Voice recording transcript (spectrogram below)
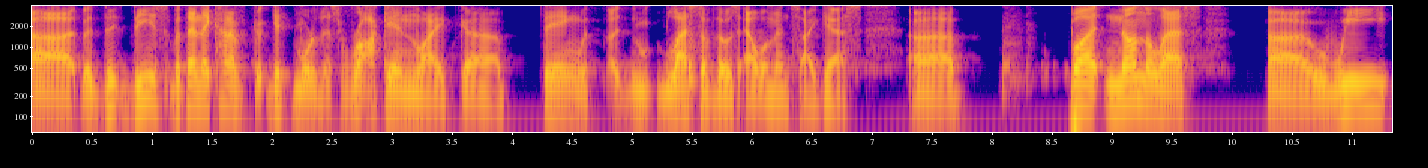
Uh but th- these but then they kind of get more of this rockin' like uh thing with uh, less of those elements i guess. Uh but nonetheless uh we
